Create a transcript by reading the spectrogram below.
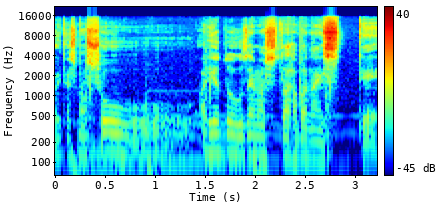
会いいたしましょう。ありがとうございました。Have a nice day.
